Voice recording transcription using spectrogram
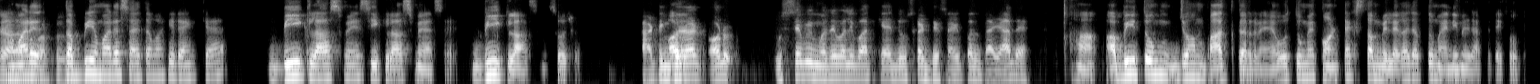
हमारे तब भी हमारे साइतामा की रैंक क्या है? बी क्लास में सी क्लास में ऐसे बी क्लास में सोचो। स्टार्टिंग और, यार और उससे भी मज़े वाली बात क्या है जो उसका डिसाइपल था याद है? हाँ अभी तुम जो हम बात कर रहे हैं वो तुम्हें कॉन्टेक्स्ट तब मिलेगा जब तुम एनीमे जाके देखोगे।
